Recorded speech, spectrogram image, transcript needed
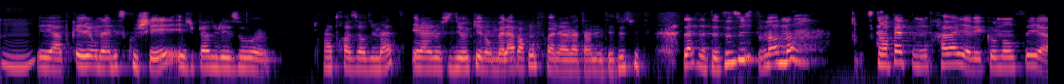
Mhm. Et après on est allé se coucher et j'ai perdu les os euh, à 3 h du mat. Et là je me suis dit ok non mais là par contre il faut aller à la maternité tout de suite. Là c'était tout de suite maintenant. Parce qu'en fait mon travail avait commencé euh,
